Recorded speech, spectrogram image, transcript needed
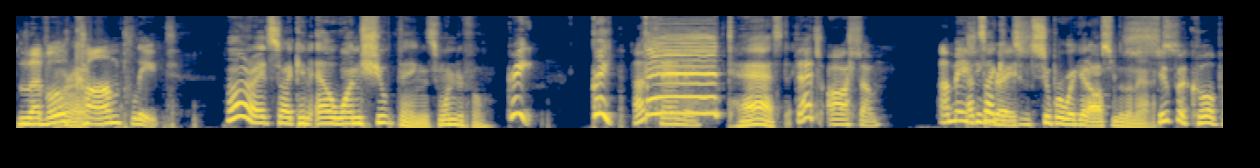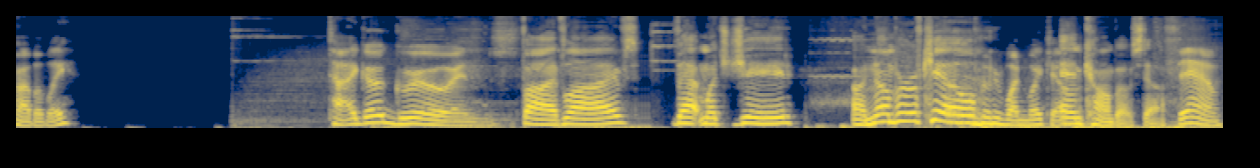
Level right. complete. All right, so I can L1 shoot things. Wonderful. Great. Great. Outstanding. Fantastic. That's awesome. Amazing That's like grace. super wicked awesome to the max. Super cool, probably. Tiger Gruins. Five lives, that much jade, a number of kill, One more kill. and combo stuff. Damn.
